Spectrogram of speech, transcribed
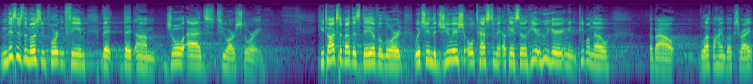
and this is the most important theme that, that um, Joel adds to our story. He talks about this day of the Lord, which in the Jewish Old Testament, okay, so here, who here, I mean, people know about the Left Behind books, right?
